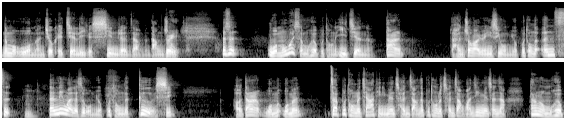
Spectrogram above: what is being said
那么我们就可以建立一个信任在我们当中。对。但是我们为什么会有不同的意见呢？当然，很重要原因是因为我们有不同的恩赐。嗯。但另外一个是我们有不同的个性。好，当然我们我们在不同的家庭里面成长，在不同的成长环境里面成长，当然我们会有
